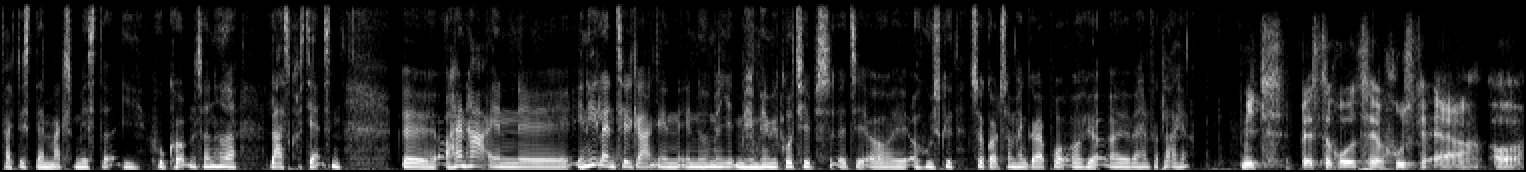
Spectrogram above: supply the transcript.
faktisk Danmarks mester i hukommelse. Han hedder Lars Christiansen. Øh, og han har en, øh, en helt anden tilgang end, end noget med, med, med mikrochips øh, til at, øh, at huske så godt, som han gør. Prøv at høre, øh, hvad han forklarer her. Mit bedste råd til at huske er at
